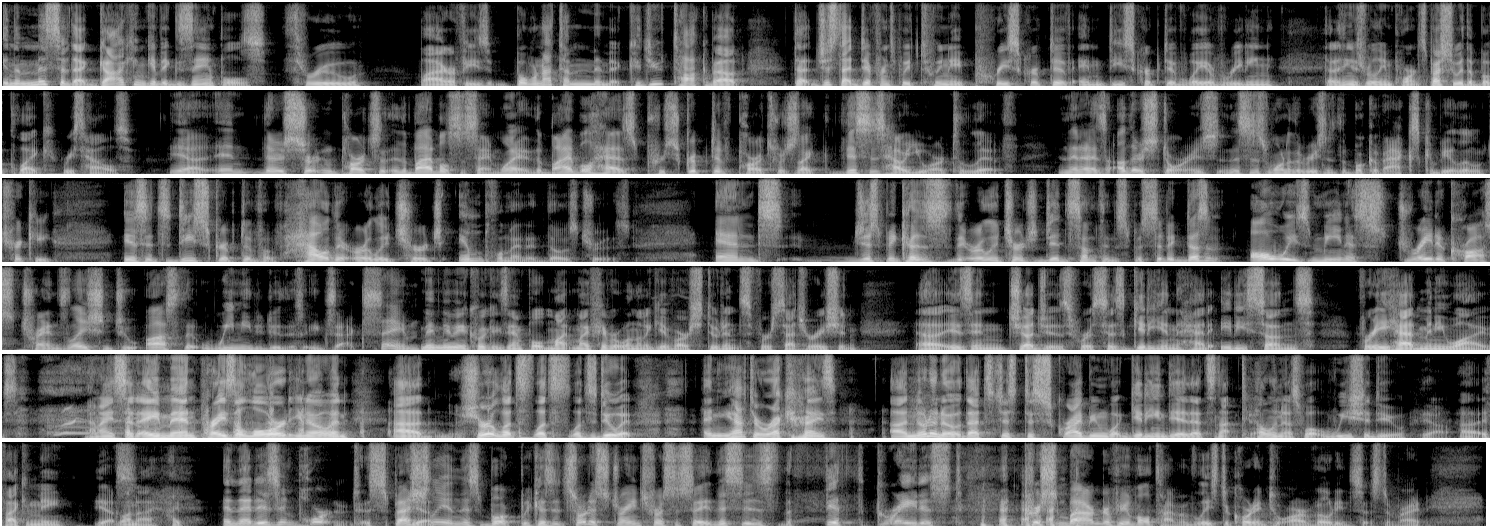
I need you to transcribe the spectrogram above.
in the midst of that, God can give examples through biographies, but we're not to mimic. Could you talk about that just that difference between a prescriptive and descriptive way of reading that I think is really important, especially with a book like Rees Howells? Yeah, and there's certain parts of the Bible's the same way. The Bible has prescriptive parts which is like this is how you are to live. And then it has other stories, and this is one of the reasons the book of Acts can be a little tricky, is it's descriptive of how the early church implemented those truths. And just because the early church did something specific doesn't always mean a straight across translation to us that we need to do this exact same. Maybe a quick example. My, my favorite one that I give our students for saturation uh, is in Judges, where it says Gideon had 80 sons, for he had many wives. And I said, Amen, praise the Lord, you know, and uh, sure, let's let's let's do it. And you have to recognize, uh, no, no, no, that's just describing what Gideon did. That's not telling us what we should do. Yeah. Uh, if I can me Yes. on a hype. And that is important, especially in this book, because it's sort of strange for us to say this is the fifth greatest Christian biography of all time, at least according to our voting system, right?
